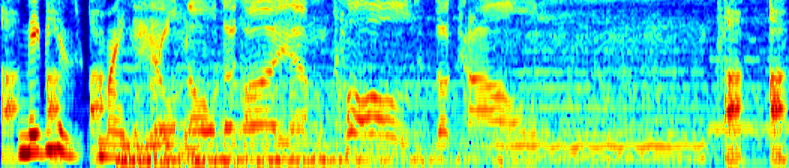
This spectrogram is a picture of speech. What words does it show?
Ah, maybe ah, his ah. mind is You'll racing. know that I am called the Count. Ah, ah, ah.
